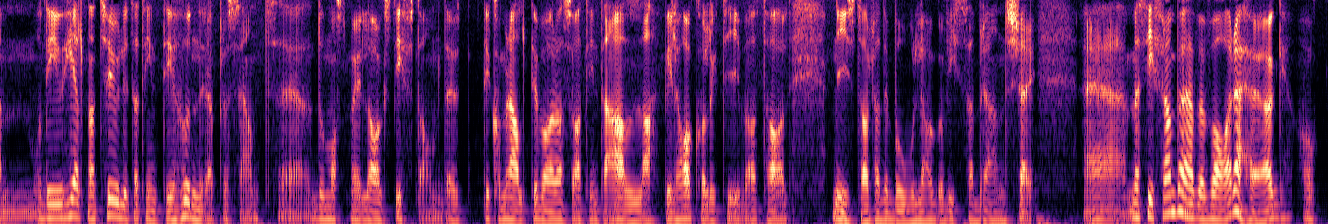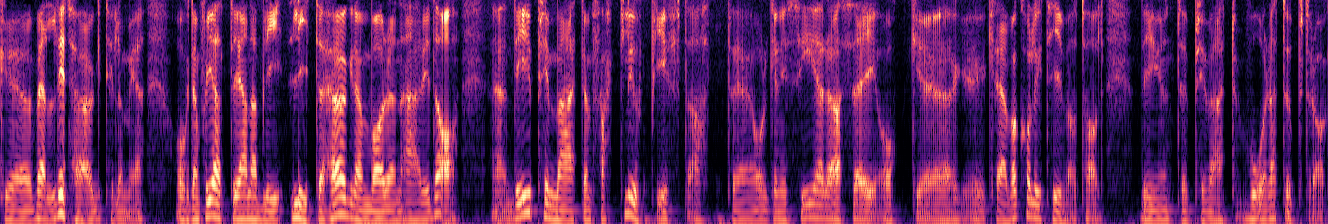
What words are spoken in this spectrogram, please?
Um, och det är ju helt naturligt att det inte är 100 procent. Uh, då måste man ju lagstifta om det. Det kommer alltid vara så att inte alla vill ha kollektivavtal, nystartade bolag och vissa branscher. Eh, men siffran behöver vara hög och eh, väldigt hög till och med. Och den får jättegärna bli lite högre än vad den är idag. Eh, det är ju primärt en facklig uppgift att organisera sig och kräva kollektivavtal. Det är ju inte primärt vårat uppdrag.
